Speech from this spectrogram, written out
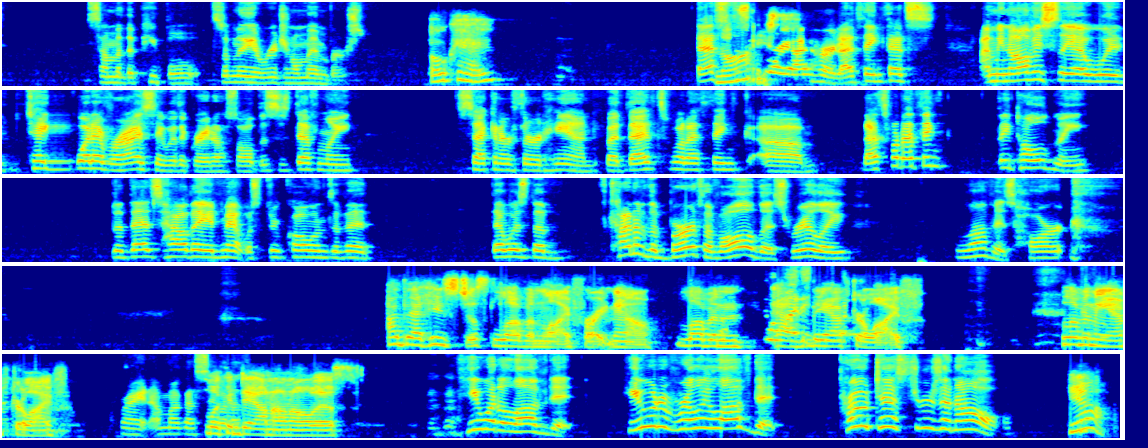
some of the people some of the original members. Okay. that's the story i heard. I think that's i mean obviously i would take whatever i say with a grain of salt. This is definitely second or third hand but that's what i think um that's what i think they told me that that's how they had met was through colin's event. That was the kind of the birth of all this really. Love his heart I bet he's just loving life right now, loving the afterlife, loving the afterlife, right i'm not gonna say looking down on all this. He would have loved it. He would have really loved it. Protesters and all. Yeah.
